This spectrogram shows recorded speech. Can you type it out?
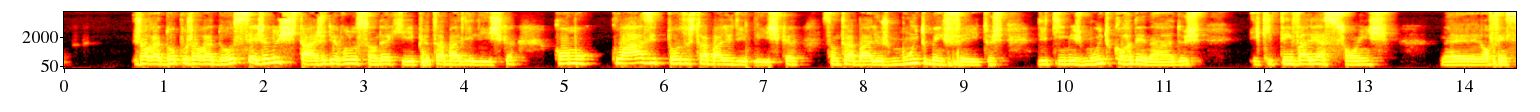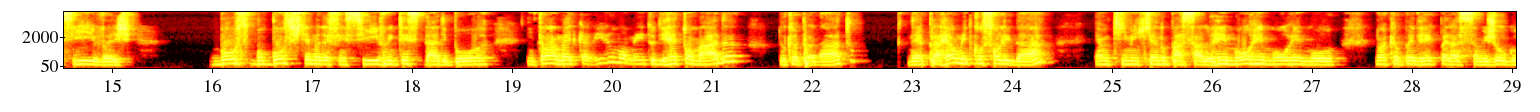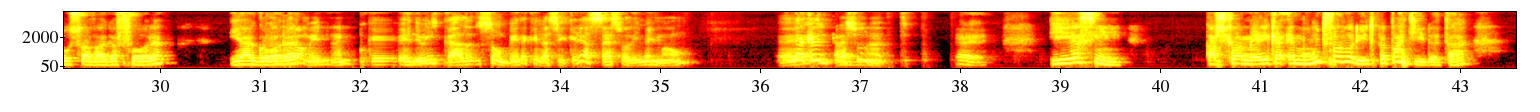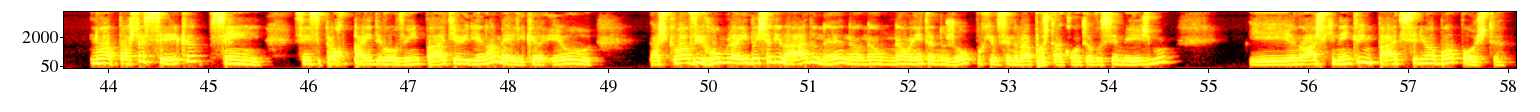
jogador por jogador, seja no estágio de evolução da equipe, o trabalho de Lisca, como quase todos os trabalhos de Lisca, são trabalhos muito bem feitos, de times muito coordenados e que têm variações né, ofensivas, bom, bom sistema defensivo, intensidade boa. Então a América vive um momento de retomada do campeonato, né, para realmente consolidar. É um time que ano passado remou, remou, remou numa campanha de recuperação e jogou sua vaga fora. E agora. Realmente, né? Porque perdeu em casa do São Bento aquele, assim, aquele acesso ali, meu irmão. É impressionante. É. E assim, acho que o América é muito favorito para a partida, tá? Numa aposta seca, sem, sem se preocupar em devolver empate, eu iria no América. Eu acho que o Alvirrubro aí deixa de lado, né? Não, não, não entra no jogo, porque você não vai apostar contra você mesmo. E eu não acho que nem que o empate seria uma boa aposta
